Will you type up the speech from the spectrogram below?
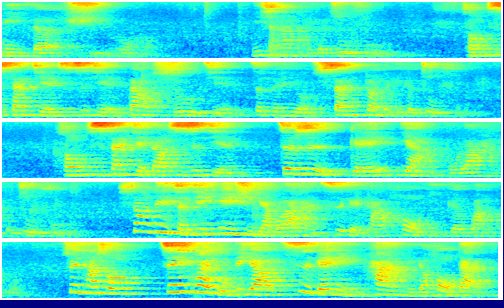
你的许诺。你想要哪一个祝福？从十三节、十四节到十五节，这边有三段的一个祝福。从十三节到十四节，这是给亚伯拉罕的祝福。上帝曾经应许亚伯拉罕赐给他后裔跟万国，所以他说这一块土地要赐给你和你的后代，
